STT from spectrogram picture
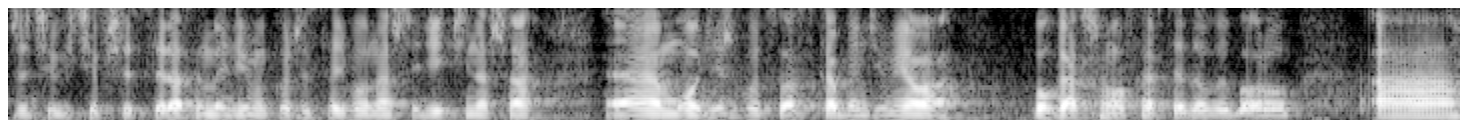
rzeczywiście wszyscy razem będziemy korzystać, bo nasze dzieci, nasza e, młodzież włocławska będzie miała bogatszą ofertę do wyboru, a,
